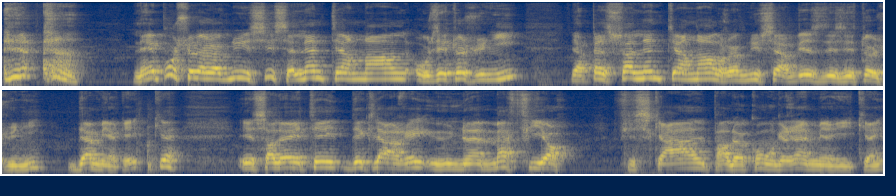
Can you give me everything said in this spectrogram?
L'impôt sur le revenu ici, c'est l'internal aux États-Unis. Ils appellent ça l'Internal Revenu Service des États-Unis d'Amérique et ça a été déclaré une mafia fiscale par le Congrès américain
